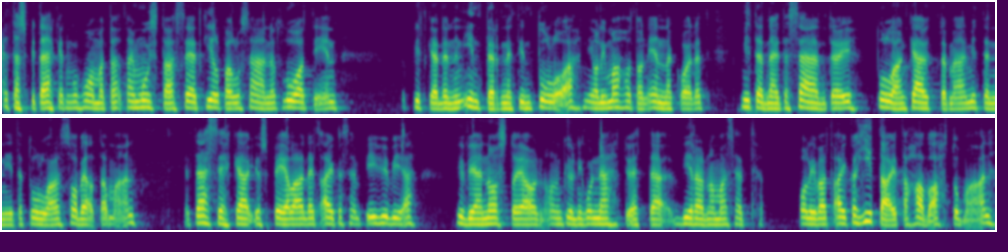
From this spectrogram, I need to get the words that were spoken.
Ja tässä pitää ehkä niin huomata tai muistaa se, että kilpailusäännöt luotiin pitkään ennen internetin tuloa, niin oli mahdoton ennakoida, että miten näitä sääntöjä tullaan käyttämään, miten niitä tullaan soveltamaan. Ja tässä ehkä, jos peilaan näitä aikaisempia hyviä, hyviä nostoja, on, on kyllä niin kuin nähty, että viranomaiset olivat aika hitaita havahtumaan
